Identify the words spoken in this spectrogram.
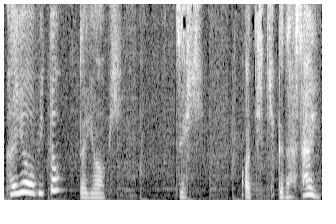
火曜日と土曜日。ぜひお聴きください。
